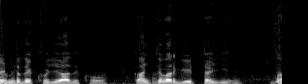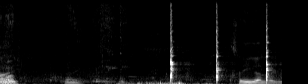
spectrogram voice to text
ਇੱਟ ਦੇਖੋ ਜੀ ਆਹ ਦੇਖੋ ਕੰਚ ਵਰਗੀ ਇੱਟ ਹੈ ਜੀ ਇਹ। ਹਾਂ। ਸਹੀ ਗੱਲ ਹੈ ਜੀ।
